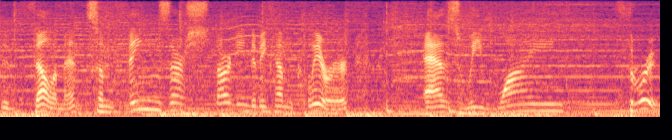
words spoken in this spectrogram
development. Some things are starting to become clearer as we wind through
